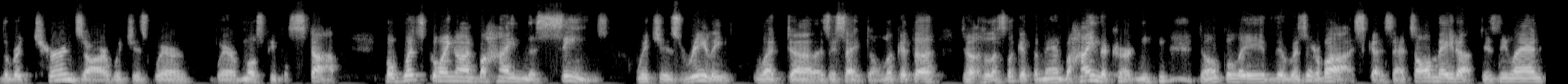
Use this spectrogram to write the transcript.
the returns are, which is where where most people stop, but what's going on behind the scenes, which is really what, uh, as I say, don't look at the, let's look at the man behind the curtain. don't believe the Wizard of Oz, because that's all made up. Disneyland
